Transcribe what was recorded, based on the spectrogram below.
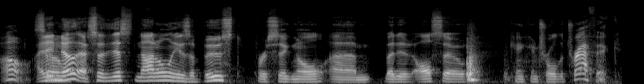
Oh, I So- didn't know that. So this not only is a boost for signal, um, but it also can control the traffic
